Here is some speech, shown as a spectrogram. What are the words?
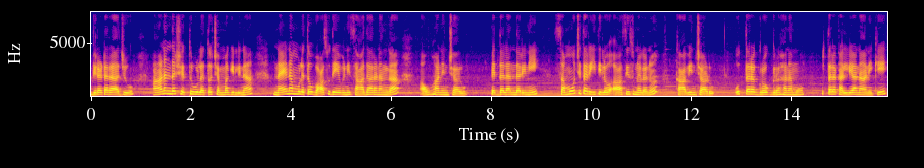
విరటరాజు ఆనంద శత్రువులతో చెమ్మగిల్లిన నయనమ్ములతో వాసుదేవుని సాధారణంగా ఆహ్వానించారు. పెద్దలందరినీ సముచిత రీతిలో ఆశీసునులను కావించాడు. ఉత్తర గ్రోగ్రహణము ఉత్తర కళ్యాణానికి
